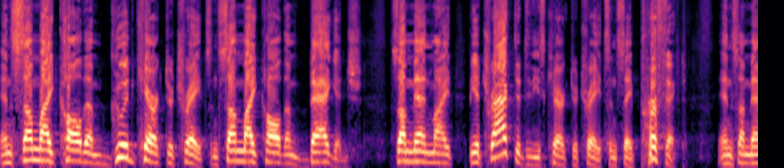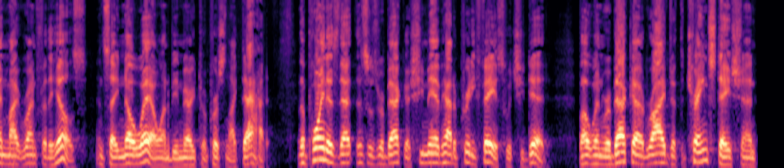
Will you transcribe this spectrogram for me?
And some might call them good character traits, and some might call them baggage. Some men might be attracted to these character traits and say, perfect. And some men might run for the hills and say, no way, I want to be married to a person like that. The point is that this was Rebecca. She may have had a pretty face, which she did. But when Rebecca arrived at the train station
